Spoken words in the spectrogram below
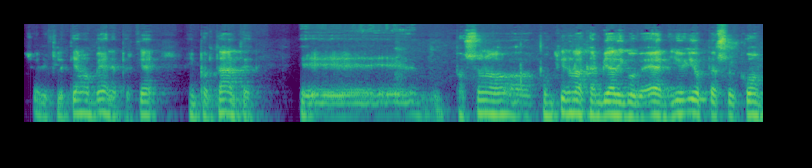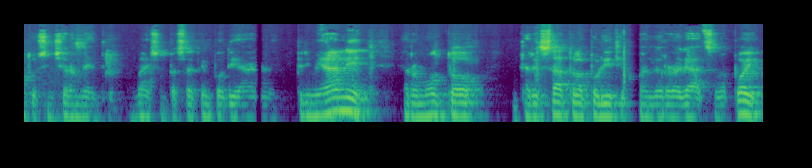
Cioè, riflettiamo bene perché è importante eh, possono, continuano a cambiare i governi. Io, io, ho perso il conto, sinceramente, ormai sono passati un po' di anni. I primi anni ero molto interessato alla politica quando ero ragazzo, ma poi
